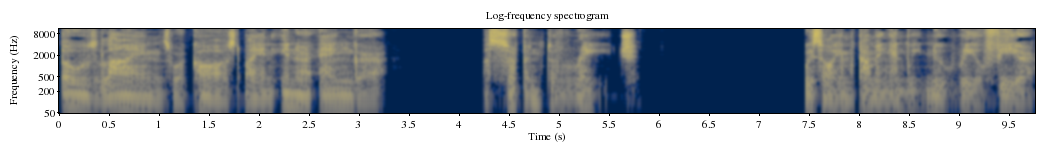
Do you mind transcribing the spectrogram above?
Those lines were caused by an inner anger, a serpent of rage. We saw him coming and we knew real fear.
